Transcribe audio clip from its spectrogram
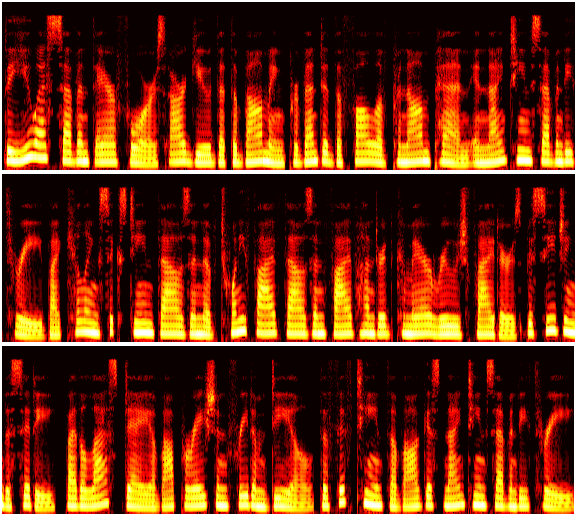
The U.S. 7th Air Force argued that the bombing prevented the fall of Phnom Penh in 1973 by killing 16,000 of 25,500 Khmer Rouge fighters besieging the city. By the last day of Operation Freedom Deal, the 15th of August 1973,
